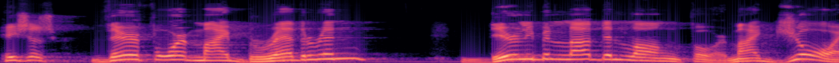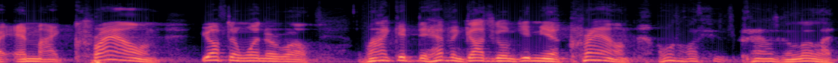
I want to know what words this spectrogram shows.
He says, Therefore, my brethren, dearly beloved and longed for, my joy and my crown. You often wonder, well, when I get to heaven, God's going to give me a crown. I wonder what the crown's going to look like.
